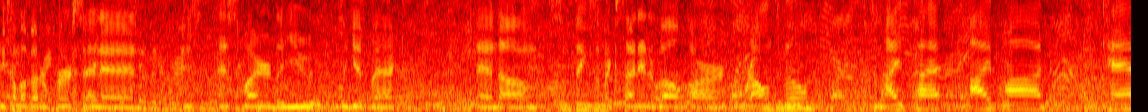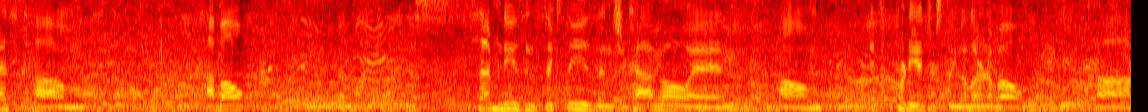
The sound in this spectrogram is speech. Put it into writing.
become a better person and ins- inspire the youth to give back. And um, some things I'm excited about are Bronzeville. It's an iPad iPod cast um, about 70s and 60s in Chicago, and um, it's pretty interesting to learn about uh,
